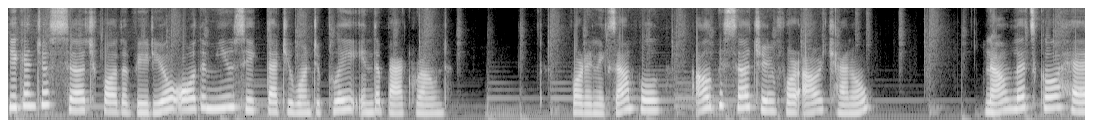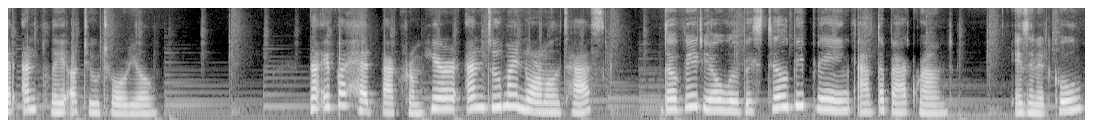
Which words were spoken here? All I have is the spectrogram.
you can just search for the video or the music that you want to play in the background. For an example, I'll be searching for our channel. Now let's go ahead and play a tutorial. Now if I head back from here and do my normal task, the video will be still be playing at the background. Isn't it cool?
